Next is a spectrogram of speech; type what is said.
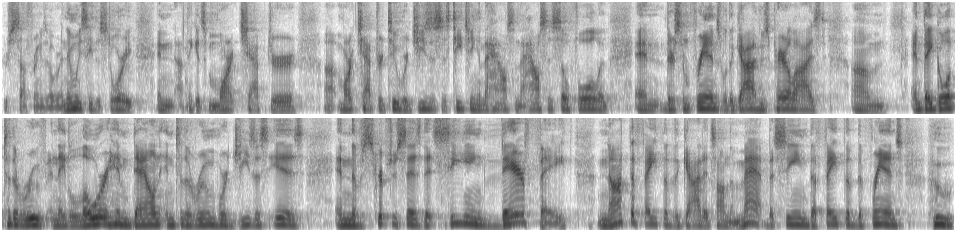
your suffering is over. And then we see the story, and I think it's Mark chapter uh, Mark chapter two, where Jesus is teaching in the house, and the house is so full, and and there's some friends with a guy who's paralyzed, um, and they go up to the roof and they lower him down into the room where Jesus is, and the scripture says that seeing their faith, not the faith of the guy that's on the mat, but seeing the faith of the friends who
